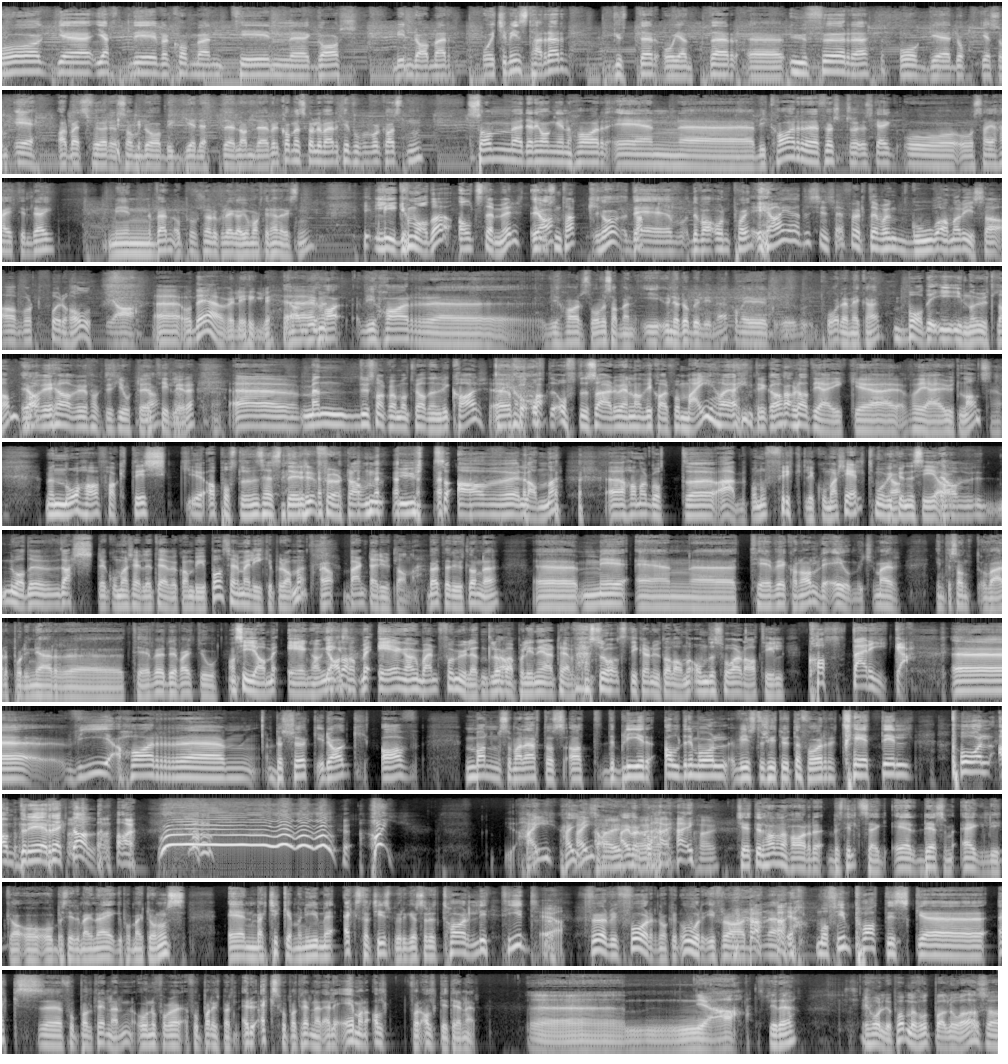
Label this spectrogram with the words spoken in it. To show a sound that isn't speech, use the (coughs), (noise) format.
og eh, hjertelig velkommen til eh, gards, mine damer, og ikke minst herrer. Gutter og jenter, eh, uføre og dere som er arbeidsføre, som da bygger dette landet. Velkommen skal du være til fotballpodkasten, som denne gangen har en vikar. Først ønsker jeg å, å si hei til deg, min venn og profesjonelle kollega Jo Martin Henriksen. I like måte. Alt stemmer. Ja. Tusen takk. Jo, det, det var on point. Ja, ja, det syns jeg. Jeg følte det var en god analyse av vårt forhold. Ja. Uh, og det er jo veldig hyggelig. Ja, Eh, vi men- har, vi har, uh, vi har sovet sammen i under dobbeltlinje, kom vi på denne veka her. Både i inn- og utland Ja. har, vi, har vi faktisk gjort det tidligere. Uh, men du snakka om at vi hadde en vikar. Eh, (laughs) for ofte, ofte så er det jo en eller annen vikar for meg, har jeg inntrykk av, fordi jeg ikke er, fordi jeg er utenlands. Men nå har faktisk eh, apostlenes hester (laughs) ført ham ut av landet. Eh, Han har gått eh, er med på noe fryktelig kommersielt, må vi Ja. kunne si, av noe av det verste kommersielle TV kan by på, selv om jeg liker programmet. Ja. Bernt er i utlandet. Bernt er i utlandet. med en TV-kanal. Det er jo mye mer interessant å være på lineær TV. Det vet jo Han sier ja med en gang. Ja? Med en gang Bernt får muligheten til å Ja. være på lineær TV, (laughs) så stikker han ut av landet. Om det så er da til Costa Rica. Eh, vi har eh, besøk i dag av mannen som har lært oss at det blir aldri mål hvis du skyter utafor. Kjetil Pål André Rekdal! (laughs) Hoi! Hei. Hei, Hei. Hei, velkommen. Hei. Kjetil han har bestilt seg er det som jeg liker å, å bestille meg når jeg er på McDonald's. En McChicken-meny med ekstra cheeseburger, så det tar litt tid Ja. før vi får noen ord ifra (laughs) denne Ja, sympatiske eh, eks-fotballtreneren og nå fotballeksperten. Er du eks-fotballtrener, eller er man alt, for alltid trener? Nja, uh, si det. Jeg holder jo på med fotball nå, da, så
